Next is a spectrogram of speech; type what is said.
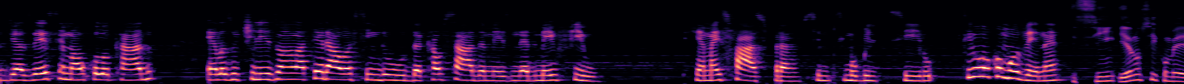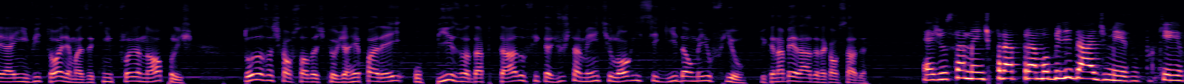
de às vezes ser mal colocado, elas utilizam a lateral assim do, da calçada mesmo, né, do meio fio, que é mais fácil para se, se, mobil, se, se locomover, né? Sim, eu não sei como é aí em Vitória, mas aqui em Florianópolis, todas as calçadas que eu já reparei, o piso adaptado fica justamente logo em seguida ao meio fio, fica na beirada da calçada. É justamente para mobilidade mesmo, porque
